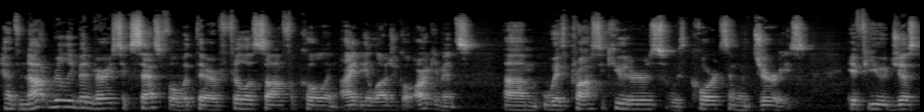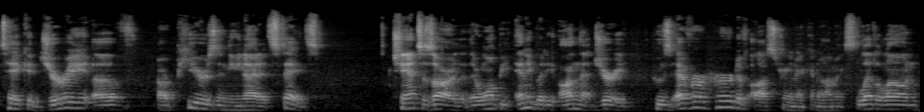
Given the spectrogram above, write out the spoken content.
have not really been very successful with their philosophical and ideological arguments um, with prosecutors, with courts, and with juries. If you just take a jury of our peers in the United States, chances are that there won't be anybody on that jury who's ever heard of Austrian economics, let alone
